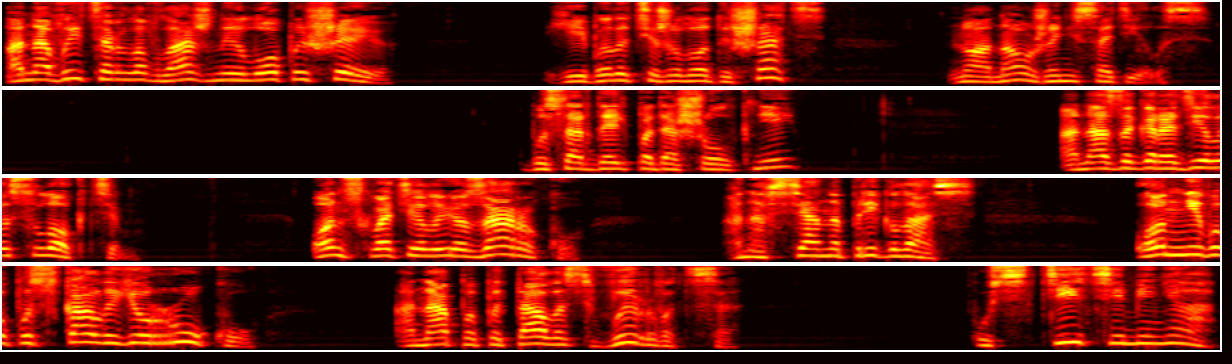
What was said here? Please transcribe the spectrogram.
она вытерла влажный лоб и шею. Ей было тяжело дышать, но она уже не садилась. Бусардель подошел к ней. Она загородилась локтем. Он схватил ее за руку — она вся напряглась. Он не выпускал ее руку. Она попыталась вырваться. «Пустите меня!»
